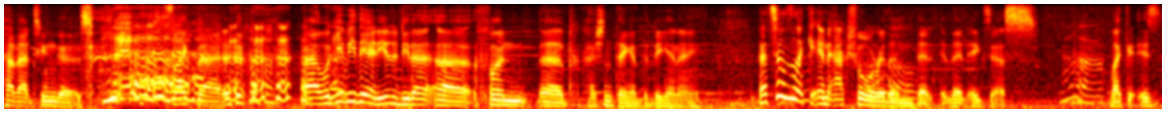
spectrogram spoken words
How that tune goes. Just like that. Uh, what gave you the idea to do that uh, fun uh, percussion thing at the beginning? That sounds like an actual rhythm that that exists. Ah. Like is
